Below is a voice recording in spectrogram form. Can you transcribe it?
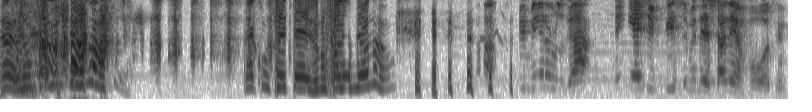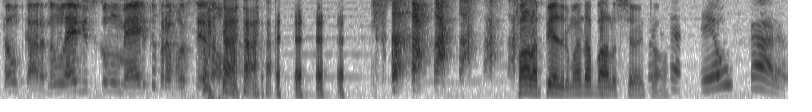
É, eu não falei é esse, eu não falei o meu, não. Em primeiro lugar, nem é difícil me deixar nervoso. Então, cara, não leve isso como mérito pra você, não. Fala, Pedro, manda bala o seu então. É, eu, cara,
